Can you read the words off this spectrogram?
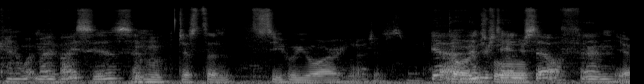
kind of what my advice is, and hmm Just to see who you are, you know, just yeah, understand school. yourself, and Yeah.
